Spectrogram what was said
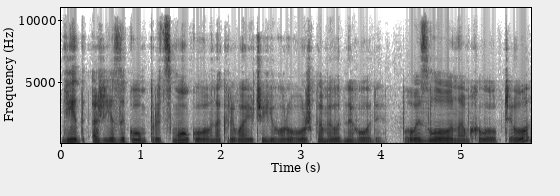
Дід аж язиком прицмокував, накриваючи його рогожками однегоди. Повезло нам, хлопче, от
